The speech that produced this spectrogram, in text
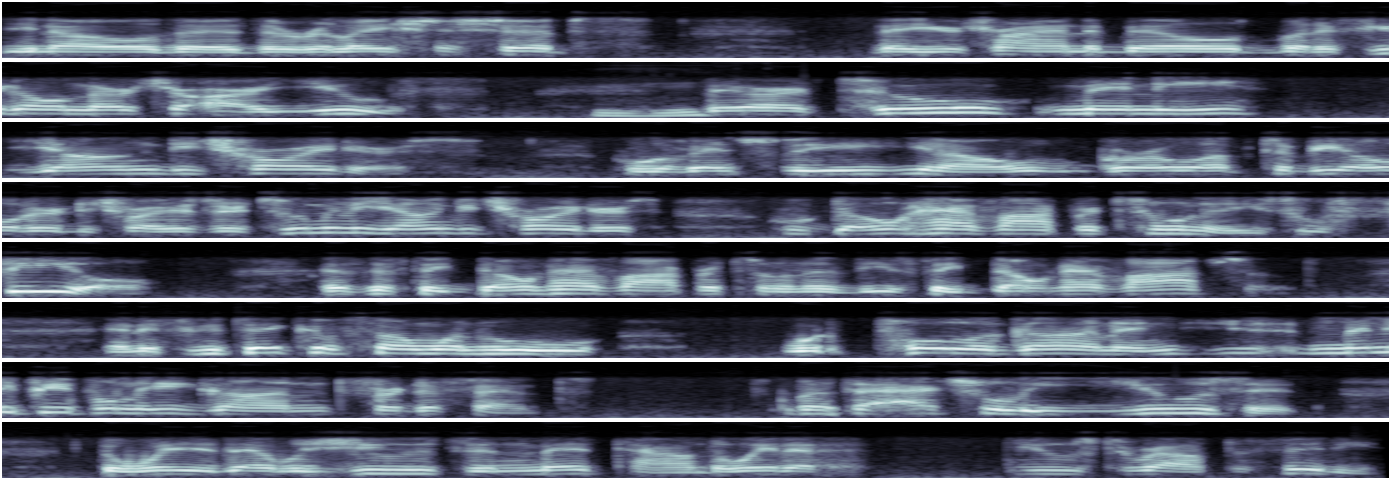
you know, the the relationships that you're trying to build. But if you don't nurture our youth, mm-hmm. there are too many young Detroiters who eventually, you know, grow up to be older Detroiters. There are too many young Detroiters who don't have opportunities, who feel as if they don't have opportunities, they don't have options. And if you think of someone who would pull a gun, and many people need guns for defense, but to actually use it the way that was used in Midtown, the way that used throughout the city,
